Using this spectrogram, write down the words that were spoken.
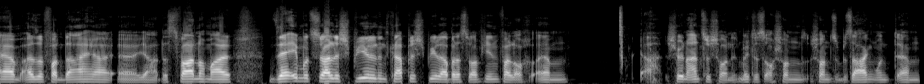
Ähm, also von daher, äh, ja, das war nochmal ein sehr emotionales Spiel, ein knappes Spiel, aber das war auf jeden Fall auch ähm, ja, schön anzuschauen. Ich möchte es auch schon, schon zu sagen. Und ähm,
